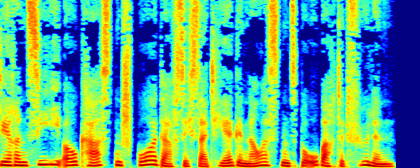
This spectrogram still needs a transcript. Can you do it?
Deren CEO Carsten Spohr darf sich seither genauestens beobachtet fühlen.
